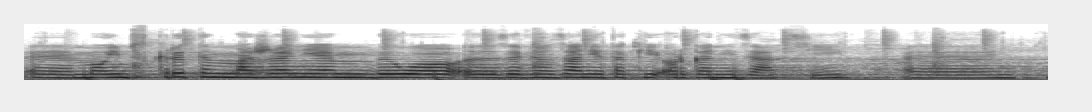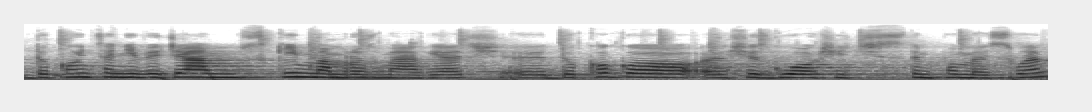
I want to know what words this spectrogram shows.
E, Moim skrytym marzeniem było e, zawiązanie takiej organizacji. E, Do końca nie wiedziałam, z kim mam rozmawiać, do kogo się zgłosić z tym pomysłem.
